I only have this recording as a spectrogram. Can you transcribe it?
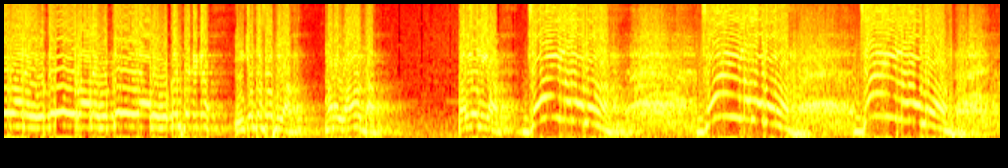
ఊరాలి ఒకరే ఊరాలి ఒకరే వేయాలి ఒకరిని పెట్టక ఇంకెంతసేపుగా మనం రావద్దా? పల్లెలుగా జై మల్లన్న! జై మల్లన్న! జై మల్లన్న!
